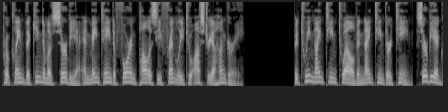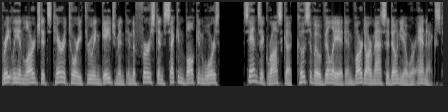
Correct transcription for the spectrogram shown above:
proclaimed the Kingdom of Serbia and maintained a foreign policy friendly to Austria-Hungary. Between 1912 and 1913, Serbia greatly enlarged its territory through engagement in the First and Second Balkan Wars Sandžak Raška, Kosovo Vilayet and Vardar Macedonia were annexed.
